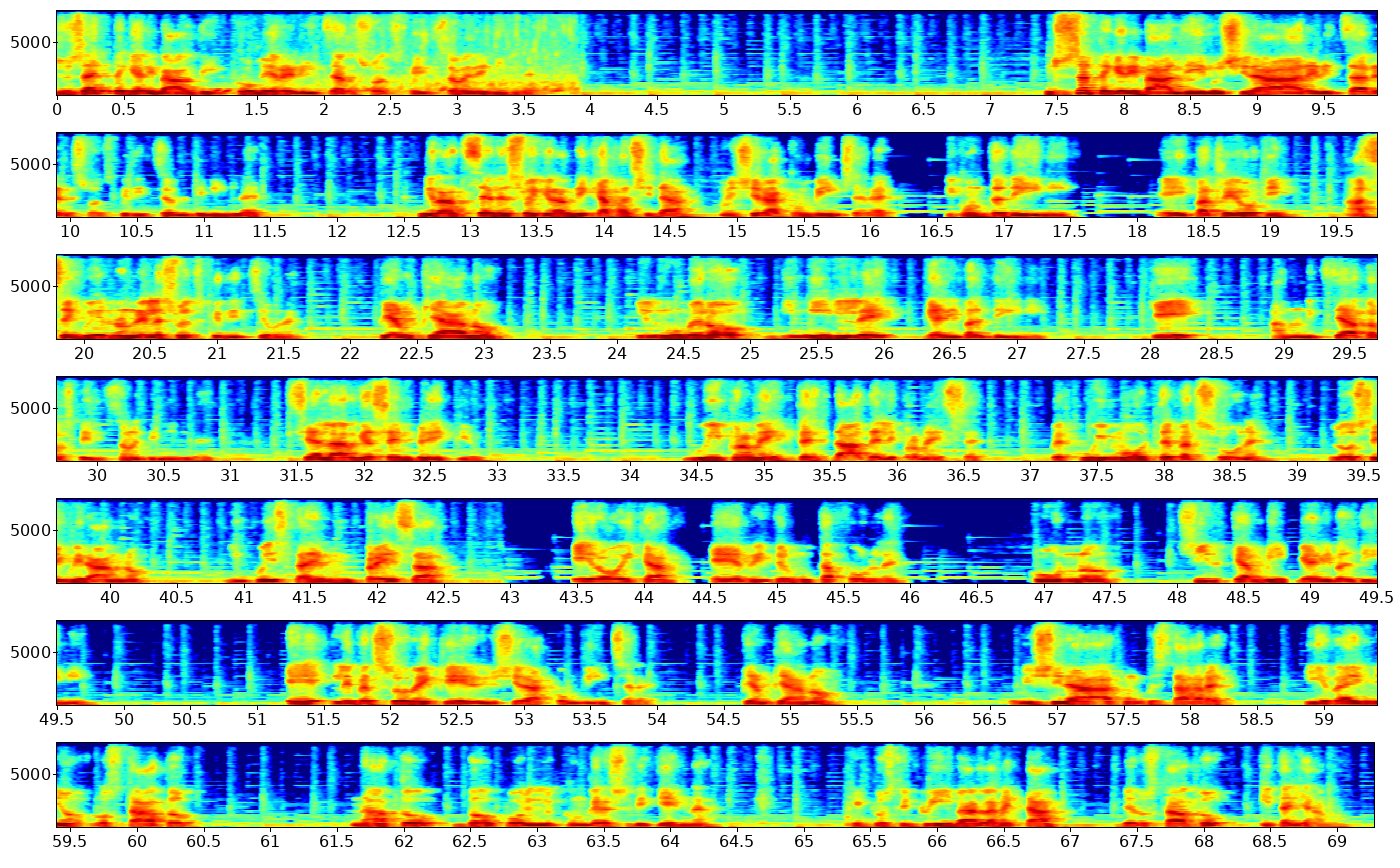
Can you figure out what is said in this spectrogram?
Giuseppe Garibaldi come realizza la sua spedizione dei mille? Giuseppe Garibaldi riuscirà a realizzare la sua spedizione dei mille grazie alle sue grandi capacità riuscirà a convincere i contadini e i patrioti a seguirlo nelle sue spedizioni. Pian piano il numero di mille garibaldini che hanno iniziato la spedizione di Mille si allarga sempre di più. Lui promette, dà delle promesse per cui molte persone lo seguiranno in questa impresa eroica e ritenuta folle con circa mille garibaldini e le persone che riuscirà a convincere pian piano riuscirà a conquistare il regno, lo Stato, nato dopo il congresso di Vienna, che costituiva la metà dello Stato italiano.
